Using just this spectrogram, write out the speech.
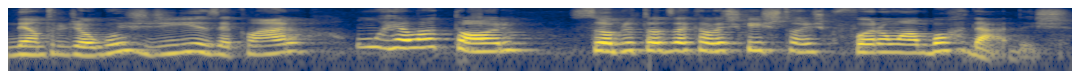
dentro de alguns dias, é claro, um relatório sobre todas aquelas questões que foram abordadas.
